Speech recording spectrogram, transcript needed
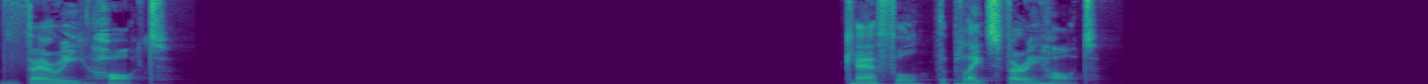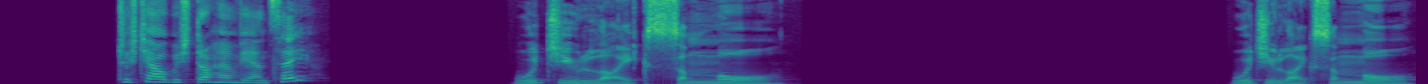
very hot. Careful, the plate's very hot. Czy chciałbyś trochę więcej? Would you like some more? Would you like some more?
